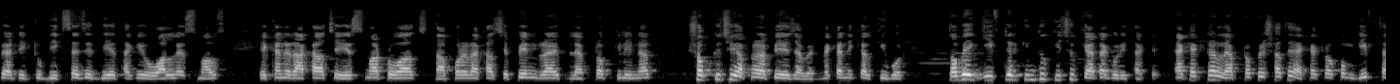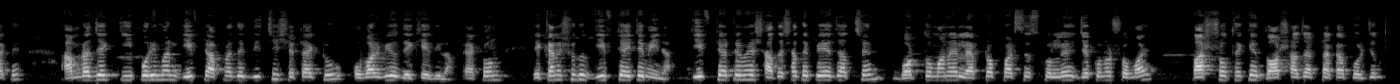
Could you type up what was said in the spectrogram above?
প্যাড একটু বিগ সাইজের দিয়ে থাকি ওয়ারলেস মাউস এখানে রাখা আছে স্মার্ট ওয়াচ তারপরে রাখা আছে পেন ড্রাইভ ল্যাপটপ ক্লিনার সবকিছুই আপনারা পেয়ে যাবেন মেকানিক্যাল কিবোর্ড তবে গিফটের কিন্তু কিছু ক্যাটাগরি থাকে। এক একটা ল্যাপটপের সাথে এক এক রকম গিফট থাকে। আমরা যে কি পরিমাণ গিফট আপনাদের দিচ্ছি সেটা একটু ওভারভিউ দেখিয়ে দিলাম। এখন এখানে শুধু গিফট আইটেমই না গিফট আইটেমের সাথে সাথে পেয়ে যাচ্ছেন বর্তমানে ল্যাপটপ পারচেস করলে যে কোনো সময় পাঁচশো থেকে দশ হাজার টাকা পর্যন্ত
